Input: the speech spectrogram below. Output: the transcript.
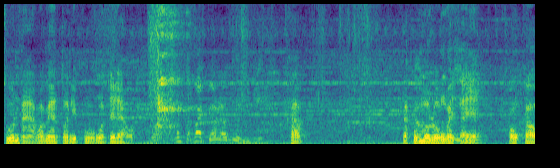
ศูนย์หาเพราะแม่นตัวนี้ปูหมดได้แล้วมันก็ว่าจอเราอยู่ดีครับถ้าผมเอาลงไปใส่ของเก่า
